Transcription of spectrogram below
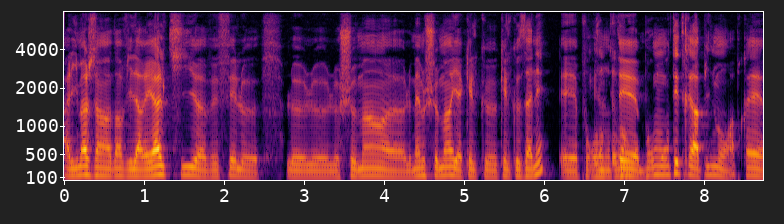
À l'image d'un Villarreal qui avait fait le, le, le, chemin, euh, le même chemin il y a quelques, quelques années et pour remonter, pour remonter très rapidement. Après,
